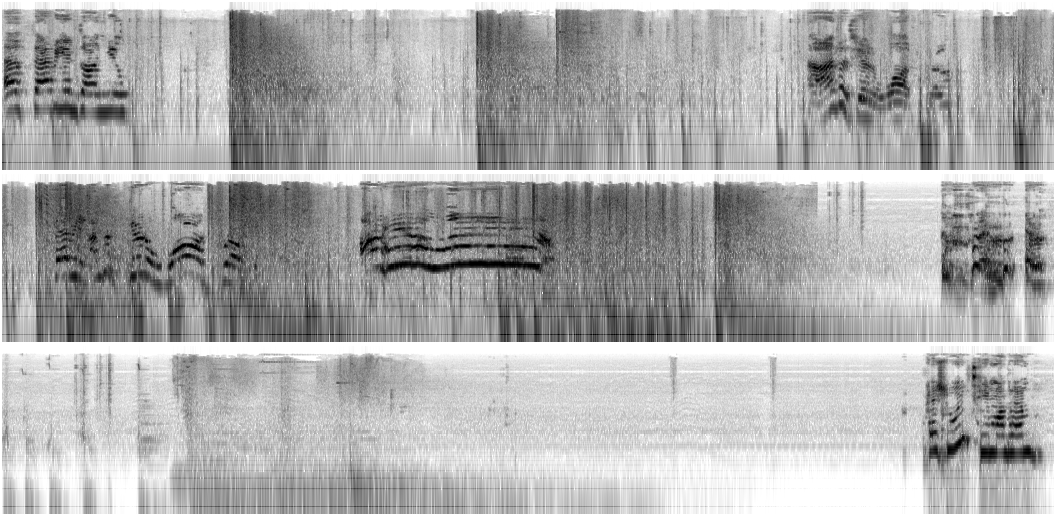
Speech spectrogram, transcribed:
Uh, Fabian's on you. I'm just here to watch, bro. Fabian, I'm just here to watch, bro. I'm here to hey, should we team on him?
